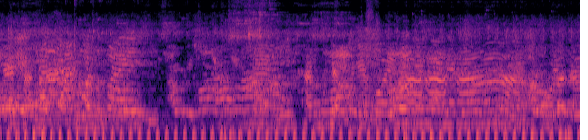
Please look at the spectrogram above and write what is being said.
แม่ขันได้แม่มีขันแข็งแม่อ้อยฮ่าฮ่าฮ่าเอาละนะ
